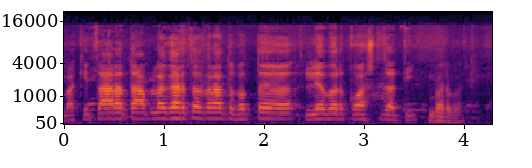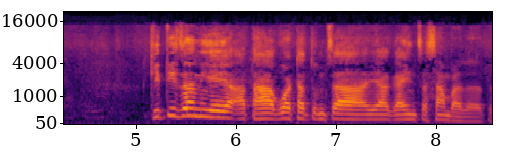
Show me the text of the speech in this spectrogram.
बाकी चारा तर आपला घरचाच राहतो फक्त लेबर कॉस्ट जाती. बरोबर. किती जण ये आता हा गोठा तुमचा या गायींचा सांभाळला जातो?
